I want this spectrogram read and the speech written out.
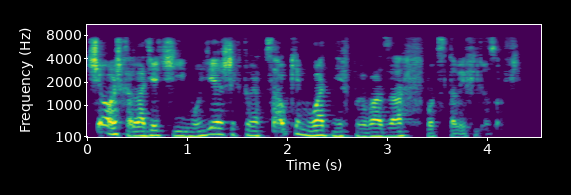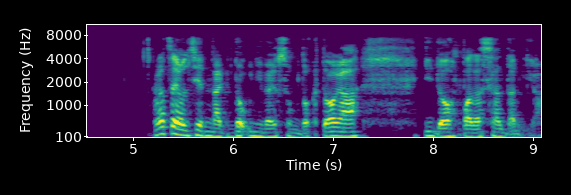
książka dla dzieci i młodzieży, która całkiem ładnie wprowadza w podstawy filozofii. Wracając jednak do uniwersum doktora i do pana Saldamira.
